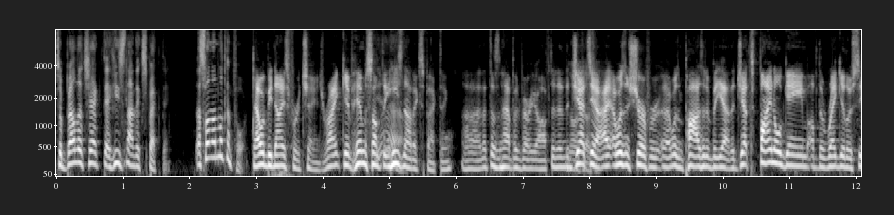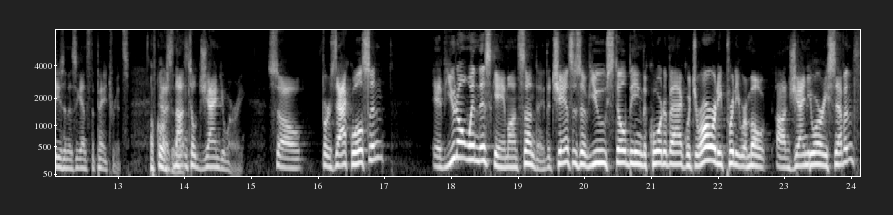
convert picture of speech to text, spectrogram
to Belichick that he's not expecting. That's what I'm looking for. That would be nice for a change, right? Give him something yeah. he's not expecting. Uh, that doesn't happen very often. And the no, Jets, yeah, I, I, wasn't sure for I wasn't positive, but yeah, the Jets' final game of the regular season is against the Patriots. Of course, and it's it not is. until January. So for Zach Wilson, if you don't win this game on Sunday, the chances of you still being the quarterback, which are already pretty remote, on January seventh,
